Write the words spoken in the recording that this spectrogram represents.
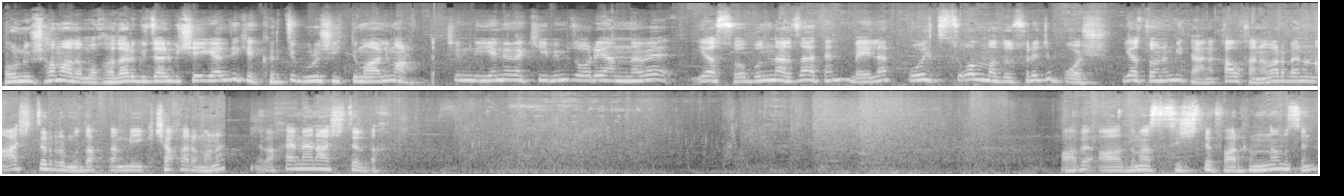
konuşamadım. O kadar güzel bir şey geldi ki kritik vuruş ihtimalim arttı. Şimdi yeni rakibimiz Orianna ve Yasuo. Bunlar zaten beyler ultisi olmadığı sürece boş. Yasuo'nun bir tane kalkanı var. Ben onu açtırırım uzaktan bir iki çakarım ona. Bak hemen açtırdık. Abi ağzıma sıçtı farkında mısın?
